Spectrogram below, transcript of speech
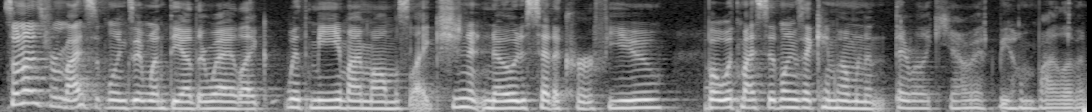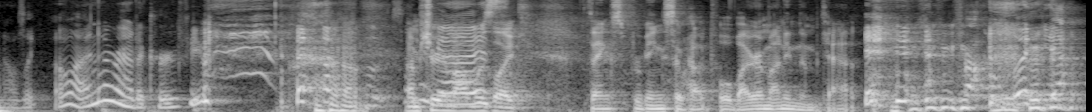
sometimes for my siblings, it went the other way. Like with me, my mom was like, she didn't know to set a curfew. But with my siblings, I came home and they were like, yeah, we have to be home by 11. I was like, oh, I never had a curfew. I'm sure your mom was like, thanks for being so helpful by reminding them, Kat. Probably, yeah.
